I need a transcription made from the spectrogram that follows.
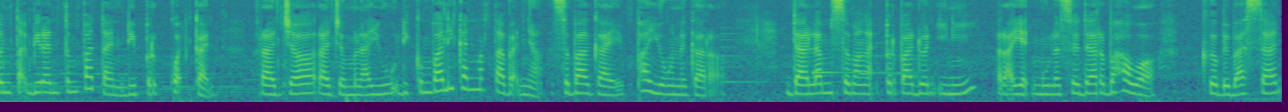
pentadbiran tempatan diperkuatkan. Raja-Raja Melayu dikembalikan martabatnya sebagai payung negara. Dalam semangat perpaduan ini, rakyat mula sedar bahawa kebebasan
